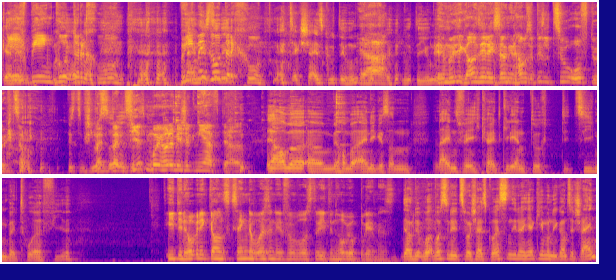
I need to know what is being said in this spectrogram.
gerne, Ich bin ein guter Hund. Ich Nein, bin ein guter nicht. Hund. der scheiß gute Hund, Ja. gute Junge. muss ich ganz ehrlich sagen, den haben sie ein bisschen zu oft durchgezogen. Bis zum Schluss. oder? beim vierten Mal hat er mich schon genervt. Ja. Ja, aber ähm, wir haben ja einiges an Leidensfähigkeit gelernt durch die Ziegen bei Tor 4. Ich, den habe ich nicht ganz gesehen, da weiß ich nicht, von was dreht, den habe ich abbrechen müssen. Ja, du, weißt du nicht, zwei scheiß Geißen, die da herkommen und die ganze Zeit schreien!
